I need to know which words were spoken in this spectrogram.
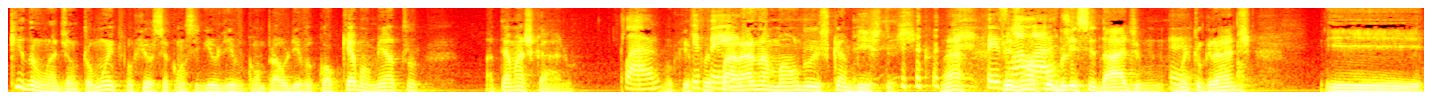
que não adiantou muito, porque você conseguiu o livro, comprar o livro a qualquer momento, até mais caro. Claro. Porque foi fez... parar na mão dos cambistas. né? fez, fez uma alarde. publicidade é. muito grande. E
